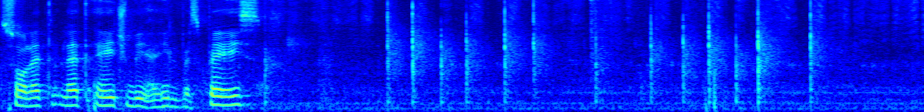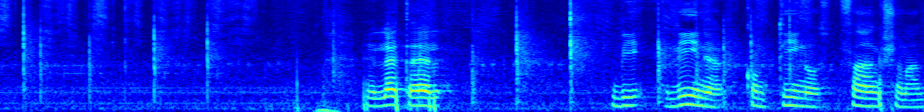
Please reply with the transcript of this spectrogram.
So let, let H be a Hilbert space. Let L be linear continuous functional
